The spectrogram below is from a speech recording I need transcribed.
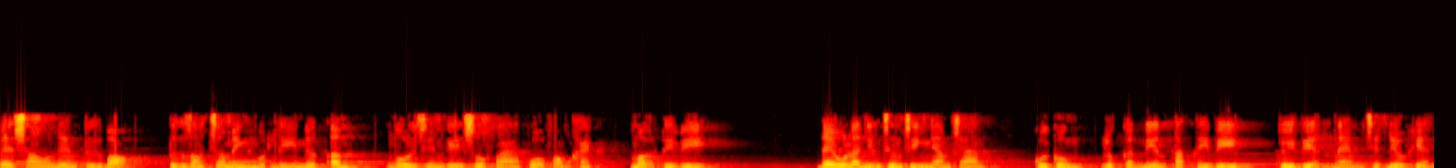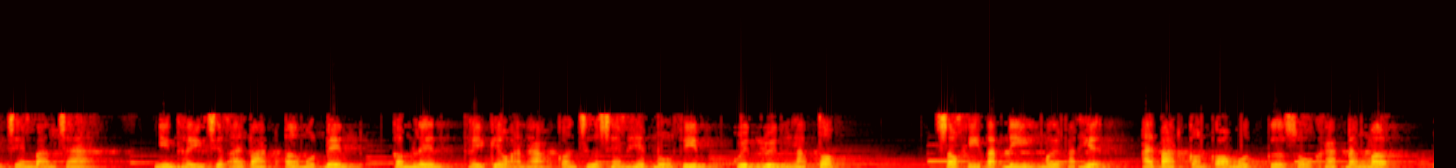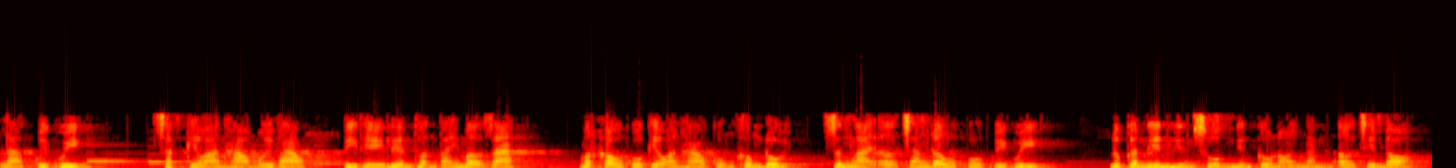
Về sau liền từ bỏ, tự rót cho mình một ly nước ấm, ngồi trên ghế sofa của phòng khách, mở tivi. Đều là những chương trình nhàm chán. Cuối cùng, Lục Cẩn Niên tắt tivi, tùy tiện ném chiếc điều khiển trên bàn trà. Nhìn thấy chiếc iPad ở một bên, cầm lên thấy Kiều An Hảo còn chưa xem hết bộ phim quyến luyến laptop. Sau khi tắt đi mới phát hiện iPad còn có một cửa sổ khác đang mở là Quy Quy. Chắc Kiều An Hảo mới vào, vì thế liền thuận tay mở ra. Mật khẩu của Kiều An Hảo cũng không đổi, dừng lại ở trang đầu của Quy Quy. Lục Cẩn Niên nhìn xuống những câu nói ngắn ở trên đó,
